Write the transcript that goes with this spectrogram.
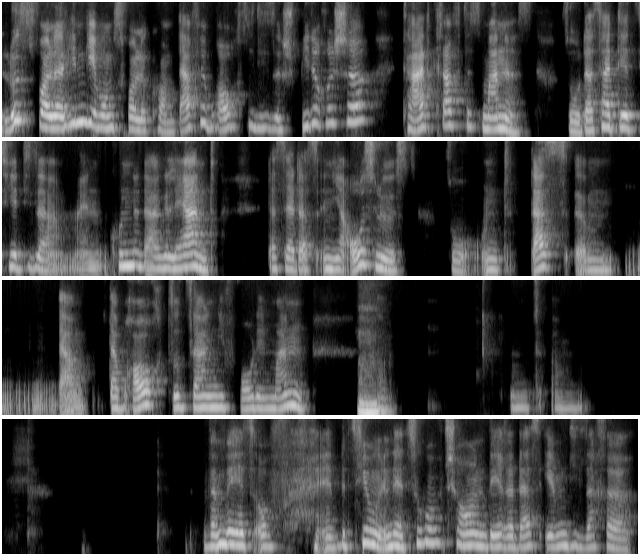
lustvolle, hingebungsvolle kommt. Dafür braucht sie diese spielerische Tatkraft des Mannes. So, das hat jetzt hier dieser, mein Kunde da gelernt, dass er das in ihr auslöst. So, und das, ähm, da, da braucht sozusagen die Frau den Mann. Mhm. Und ähm, wenn wir jetzt auf äh, Beziehungen in der Zukunft schauen, wäre das eben die Sache,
